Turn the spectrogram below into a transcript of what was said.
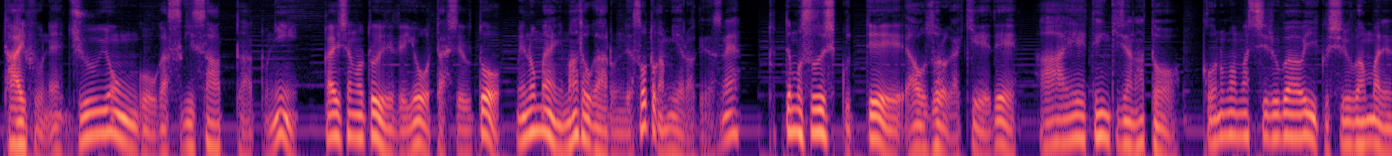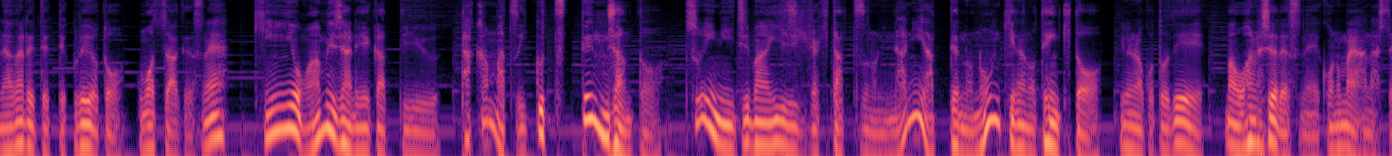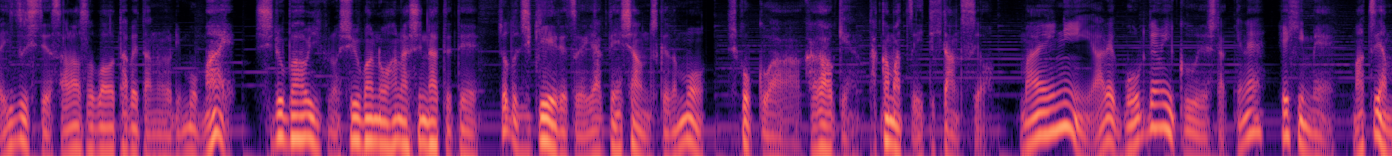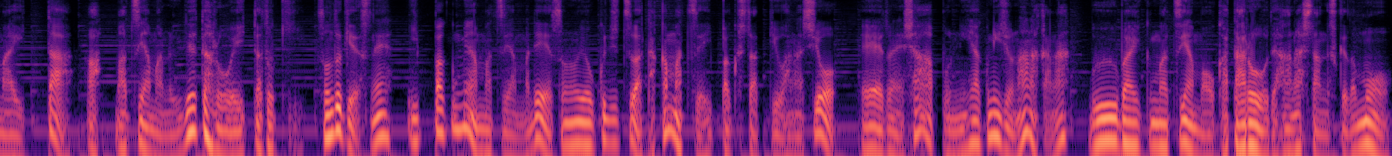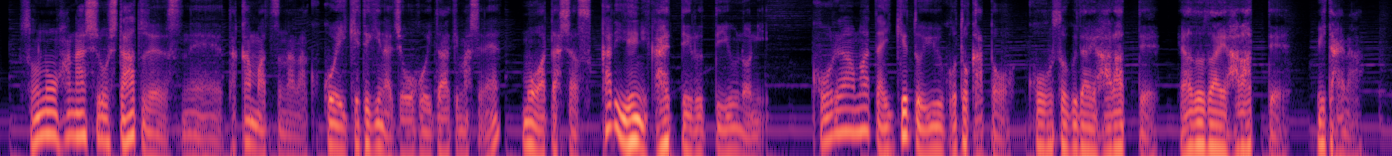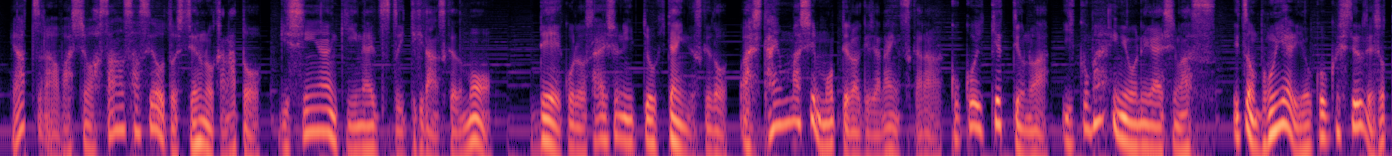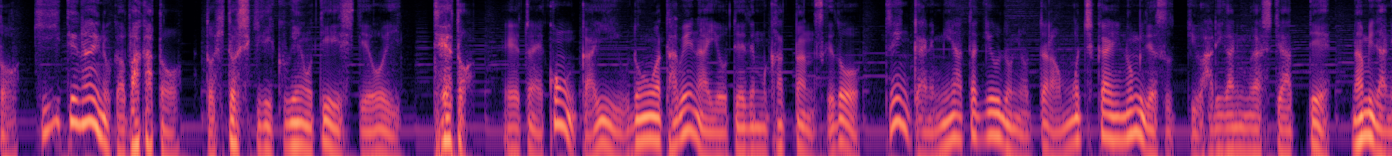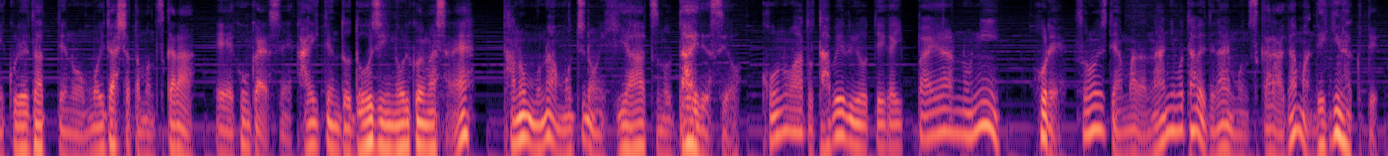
台風ね、14号が過ぎ去った後に会社のトイレで用を足してると、目の前に窓があるんで外が見えるわけですね。とっても涼しくって青空が綺麗で、ああ、ええ天気じゃなと、このままシルバーウィーク終盤まで流れてってくれよと思ってたわけですね。金曜雨じゃねえかっていう、高松行くっつってんじゃんと。ついに一番いい時期が来たっつうのに何やってんののんきなの天気というようなことで、まあお話がですね、この前話した伊豆市で皿そばを食べたのよりも前、シルバーウィークの終盤のお話になってて、ちょっと時系列が逆転しちゃうんですけども、四国は香川県高松へ行ってきたんですよ。前に、あれゴールデンウィークでしたっけね？愛媛、松山へ行った、あ、松山のゆで太郎へ行った時、その時ですね、一泊目は松山で、その翌日は高松へ一泊したっていう話を、えっ、ー、とね、シャープ227かな。ブーバイク松山を語ろうで話したんですけども、その話をした後でですね、高松ならここへ行け的な情報をいただきましてね、もう私はすっかり家に帰っているっていうのに、これはまた行けということかと、高速代払って、宿代払って、みたいな。奴らはわしを破産させようとしてるのかなと、疑心暗鬼になりつつ言ってきたんですけども、で、これを最初に言っておきたいんですけど、わしタイムマシン持ってるわけじゃないんですから、ここ行けっていうのは行く前にお願いします。いつもぼんやり予告してるでしょと。聞いてないのかバカと。と、ひとしきり苦言を呈しておいてと。えっ、ー、とね、今回うどんは食べない予定で向かったんですけど、前回ね、宮武うどんによったらお持ち帰りのみですっていう張り紙がしてあって、涙にくれたっていうのを思い出しちゃったもんですから、えー、今回ですね、開店と同時に乗り込みましたね。頼むのはもちろん冷圧の台ですよ。この後食べる予定がいっぱいあるのに、ほれ、その時点はまだ何も食べてないもんですから我慢できなくて。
